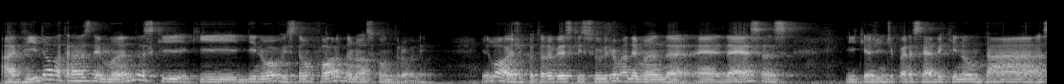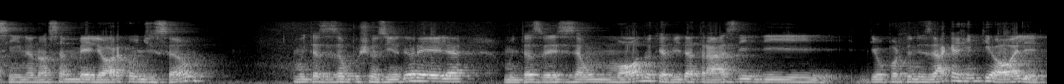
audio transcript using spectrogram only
A vida ela traz demandas que, que, de novo, estão fora do nosso controle. E lógico, toda vez que surge uma demanda é, dessas e que a gente percebe que não está assim na nossa melhor condição, muitas vezes é um puxãozinho de orelha, muitas vezes é um modo que a vida traz de, de, de oportunizar que a gente olhe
